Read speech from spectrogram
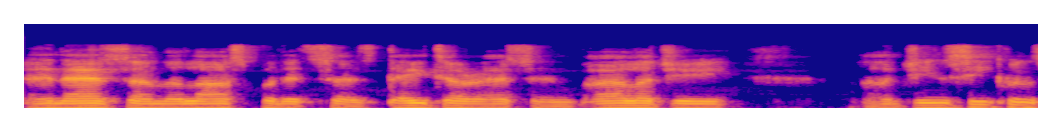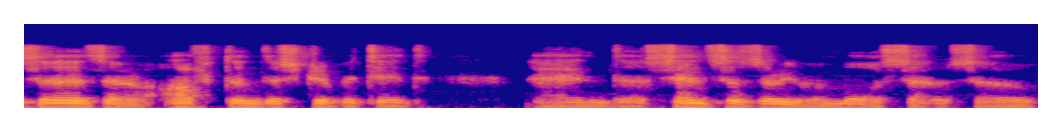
And as on the last bullet says, data as in biology, uh, gene sequences are often distributed and uh, sensors are even more so. So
